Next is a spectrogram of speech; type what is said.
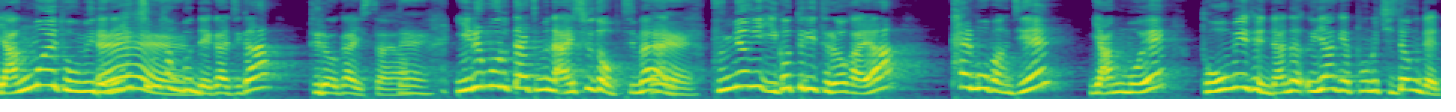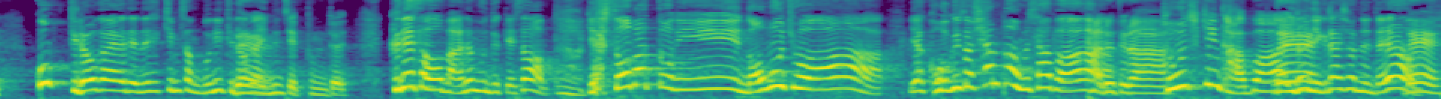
양모에 도움이 되는 네. 핵심 성분 네 가지가 들어가 있어요. 네. 이름으로 따지면 알 수도 없지만 네. 분명히 이것들이 들어가야 탈모 방지에 양모에 도움이 된다는 의약 외품으로 지정된 꼭 들어가야 되는 핵심 성분이 들어가 네. 있는 제품들. 그래서 많은 분들께서 야 써봤더니 너무 좋아. 야 거기서 샴푸 한번 사봐. 다르더라. 존스킨 가봐. 네. 이런 얘기를 하셨는데요. 네.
